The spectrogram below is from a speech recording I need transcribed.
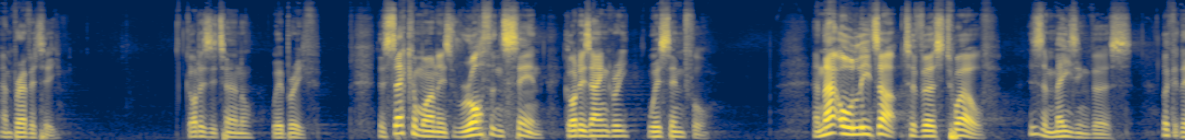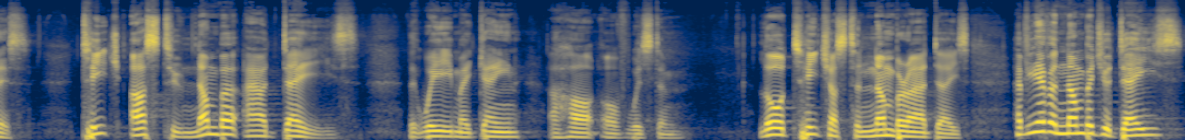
and brevity. God is eternal, we're brief. The second one is wrath and sin. God is angry, we're sinful. And that all leads up to verse 12. This is an amazing verse. Look at this. Teach us to number our days that we may gain a heart of wisdom. Lord, teach us to number our days. Have you ever numbered your days?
